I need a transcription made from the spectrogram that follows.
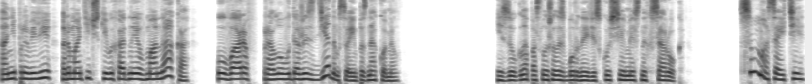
Они провели романтические выходные в Монако. Уваров Фролову даже с дедом своим познакомил. Из-за угла послышалась бурная дискуссия местных сорок. «С ума сойти!»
